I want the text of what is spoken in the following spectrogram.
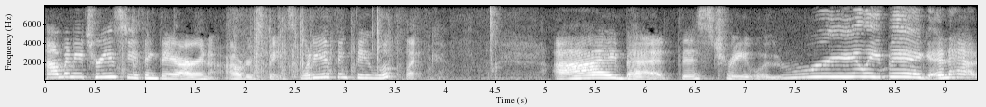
How many trees do you think they are in outer space? What do you think they look like? I bet this tree was really big and had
